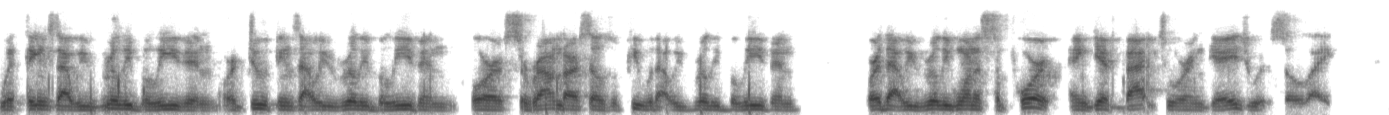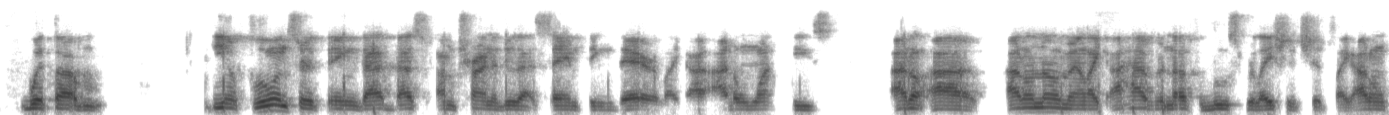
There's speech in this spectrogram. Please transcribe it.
with things that we really believe in or do things that we really believe in or surround ourselves with people that we really believe in or that we really want to support and give back to or engage with so like with um the influencer thing that that's i'm trying to do that same thing there like i, I don't want these i don't i i don't know man like i have enough loose relationships like i don't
